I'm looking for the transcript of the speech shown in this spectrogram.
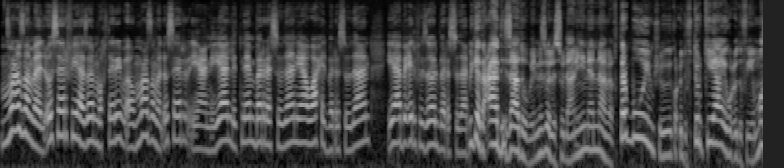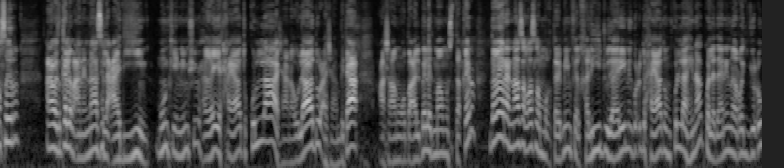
معظم الأسر فيها زول مغترب أو معظم الأسر يعني يا الاثنين برا السودان يا واحد برا السودان يا بيعرفوا زول برا السودان. بقت عادي ذاته بالنسبة للسودانيين إنهم يغتربوا يمشوا يقعدوا في تركيا يقعدوا في مصر. أنا بتكلم عن الناس العاديين. ممكن يمشي يغير حياته كلها عشان أولاده عشان بتاع عشان وضع البلد ما مستقر. ده غير الناس اللي أصلا مغتربين في الخليج ودارين يقعدوا حياتهم كلها هناك ولا دارين يرجعوا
